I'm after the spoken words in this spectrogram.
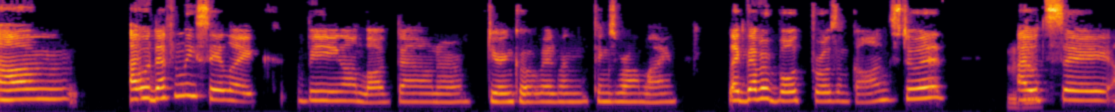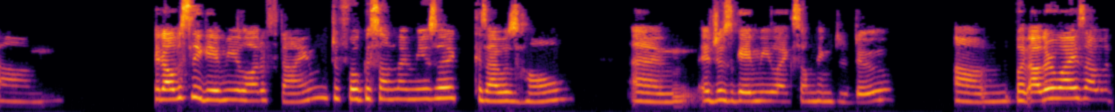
Um, I would definitely say like being on lockdown or during COVID when things were online, like there were both pros and cons to it. I hmm would say um it obviously gave me a lot of time to focus on my music because I was home and it just gave me like something to do. Um, but otherwise I would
